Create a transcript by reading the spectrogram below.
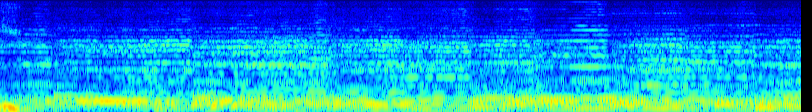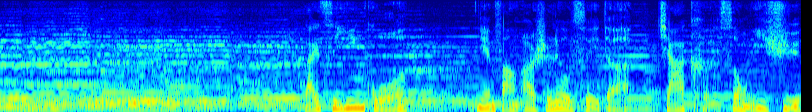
疫。来自英国，年方二十六岁的加可颂医师。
